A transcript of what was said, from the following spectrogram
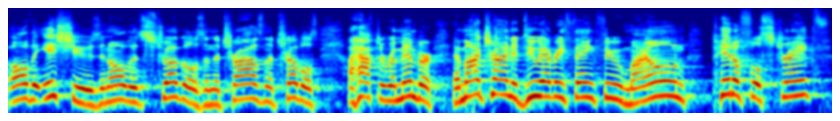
all the issues and all the struggles and the trials and the troubles, I have to remember am I trying to do everything through my own pitiful strength?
